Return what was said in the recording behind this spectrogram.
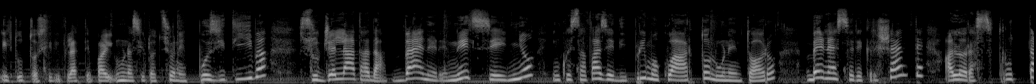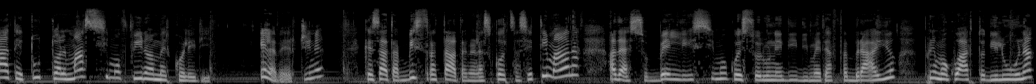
il tutto si riflette poi in una situazione positiva, suggellata da Venere nel segno, in questa fase di primo quarto, luna in toro, benessere crescente, allora sfruttate tutto al massimo fino a mercoledì. E la Vergine, che è stata bistrattata nella scorsa settimana, adesso bellissimo questo lunedì di metà febbraio, primo quarto di luna,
